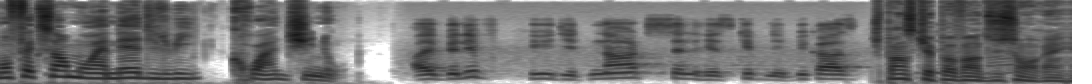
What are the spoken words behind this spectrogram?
Mon fexeur Mohamed, lui, croit Gino. Je pense qu'il n'a pas vendu son rein.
